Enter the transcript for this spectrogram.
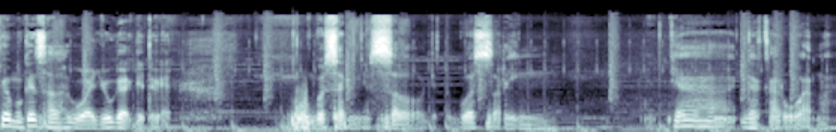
ya mungkin salah gue juga gitu ya. Gue sering nyesel gitu gue sering ya nggak karuan lah.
